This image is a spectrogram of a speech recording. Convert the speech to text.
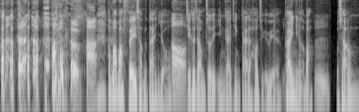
好可怕！他妈妈非常的担忧。哦，杰克在我们这里应该已经待了好几个月，快一年了吧？嗯。我想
